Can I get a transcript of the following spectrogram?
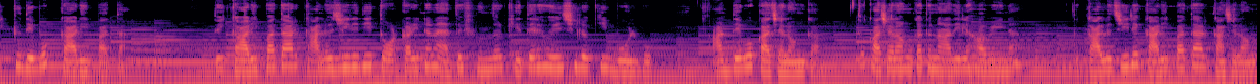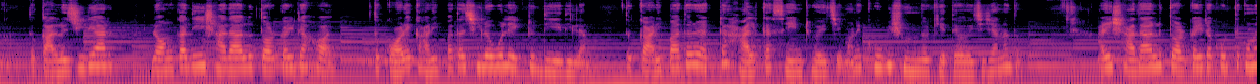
একটু দেবো কারি পাতা। তো এই কারি পাতা আর কালো জিরে দিয়ে তরকারিটা না এত সুন্দর খেতে হয়েছিল, কি বলব? আর দেবো কাঁচা লঙ্কা। তো কাঁচা লঙ্কা তো না দিলে হবেই না। তো কালো জিরে, কারি পাতা আর কাঁচা লঙ্কা। তো কালো জিরে আর লঙ্কা দিয়ে সাদা আলুর তরকারিটা হয়। তো করে কারি পাতা ছিল বলে একটু দিয়ে দিলাম। তো কারি পাতারও একটা হালকা সেন্ট হয়েছে মানে খুবই সুন্দর খেতে হয়েছে, জানো তো? আর এই সাদা আলুর তরকারিটা করতে কোনো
